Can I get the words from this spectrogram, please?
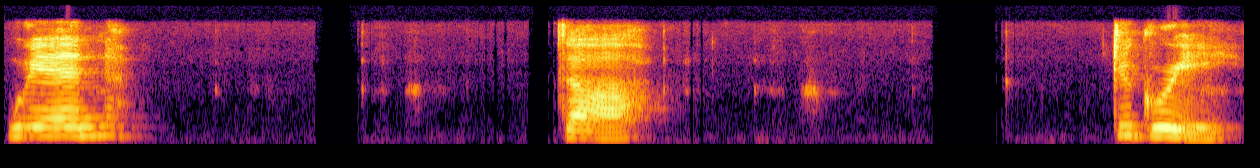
When the degree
